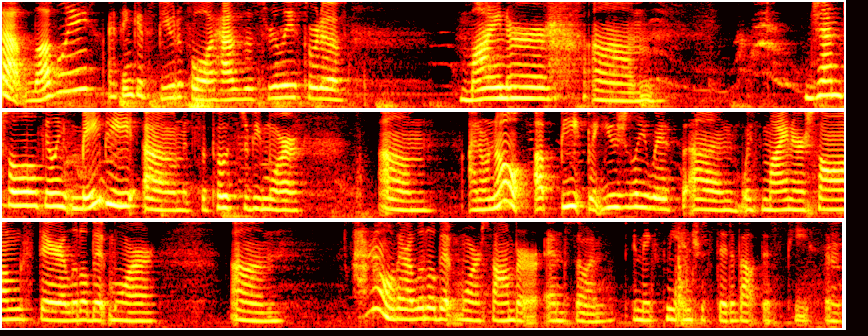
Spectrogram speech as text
That lovely? I think it's beautiful. It has this really sort of minor, um, gentle feeling. Maybe um, it's supposed to be more, um, I don't know, upbeat, but usually with, um, with minor songs, they're a little bit more, um, I don't know, they're a little bit more somber, and so I'm, it makes me interested about this piece, and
